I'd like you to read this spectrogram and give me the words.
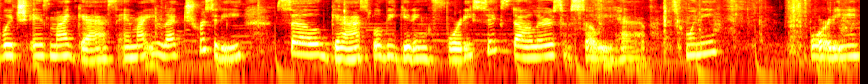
which is my gas and my electricity. So gas will be getting 46 dollars. So we have 20 40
